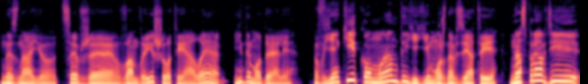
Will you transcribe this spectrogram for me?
Не знаю, це вже вам вирішувати, але йдемо далі. В які команди її можна взяти? Насправді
